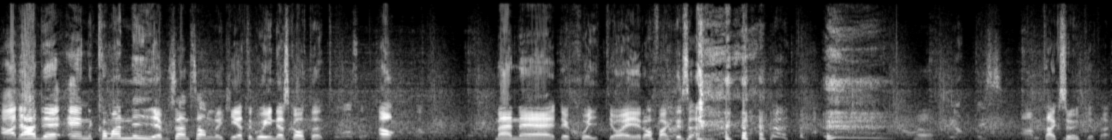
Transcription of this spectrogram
Ja, det hade 1,9 procent sannolikhet att gå in det skottet. Ja. Men eh, det skiter jag i idag faktiskt. ja. Grattis! Ja, tack så mycket, tack.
